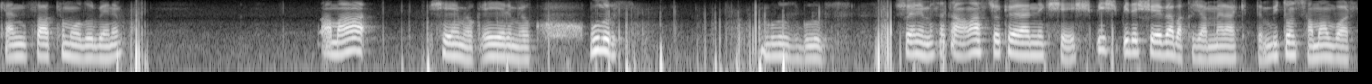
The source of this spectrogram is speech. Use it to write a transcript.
Kendisi atım olur benim. Ama şeyim yok. Eğerim yok. Buluruz. Buluruz buluruz. Şöyle mesela tamam az çok öğrendik şey. Bir, bir de şu eve bakacağım merak ettim. Bir ton saman var.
